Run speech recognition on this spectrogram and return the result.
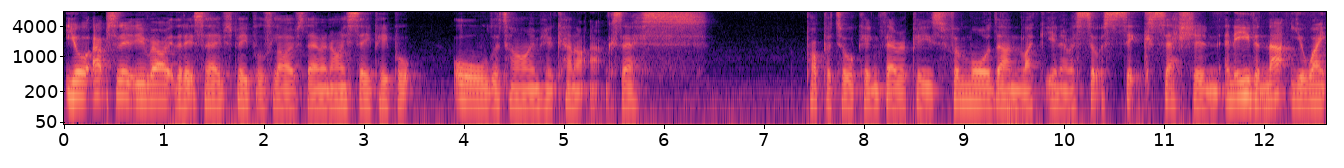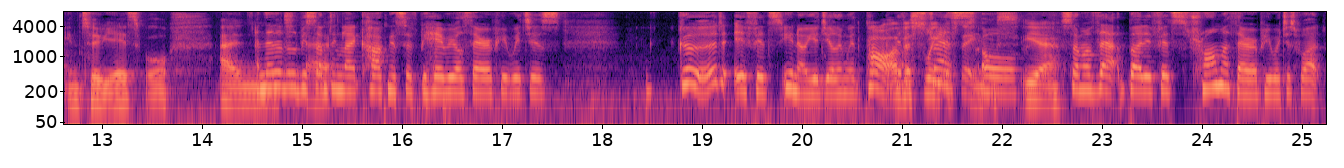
You're absolutely right that it saves people's lives there, and I see people all the time who cannot access proper talking therapies for more than like you know a sort of six session, and even that you're waiting two years for, and And then it'll be uh, something like cognitive behavioral therapy, which is good if it's you know you're dealing with Part a of a suite of stress things, or yeah. some of that. But if it's trauma therapy, which is what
